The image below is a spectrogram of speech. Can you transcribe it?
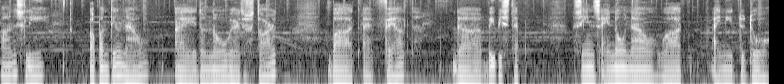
Honestly, up until now, I don't know where to start, but I felt the baby step since I know now what I need to do.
